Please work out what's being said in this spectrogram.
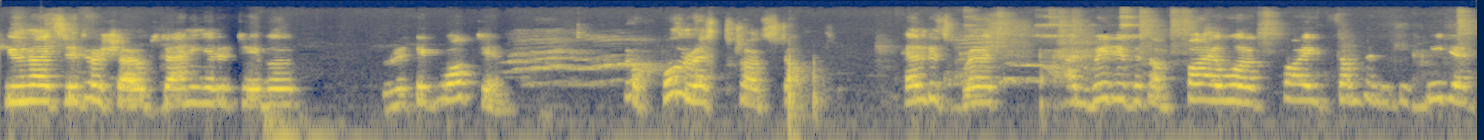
Few nights later, Shahrukh's dining at a table. Hrithik walked in. The whole restaurant stopped, held its breath, and waited for some fireworks, fight, something that the media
